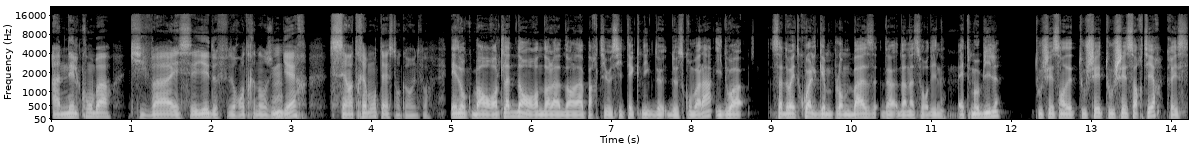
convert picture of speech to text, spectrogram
amener le combat, qui va essayer de, rentrer dans une Mm. guerre, c'est un très bon test, encore une fois. Et donc, bah, on rentre là-dedans, on rentre dans la, dans la partie aussi technique de, de ce combat-là. Il doit, ça doit être quoi le game plan de base d'un d'un assourdine? Être mobile? Toucher sans être touché? Toucher, sortir? Chris?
